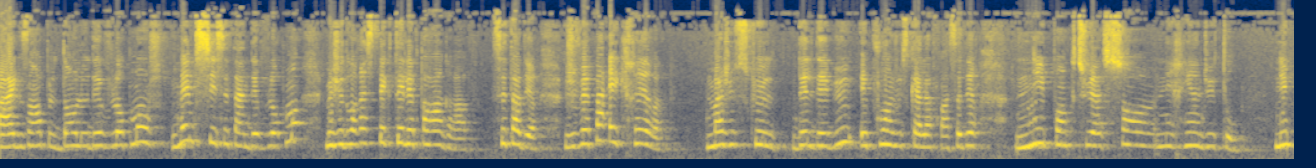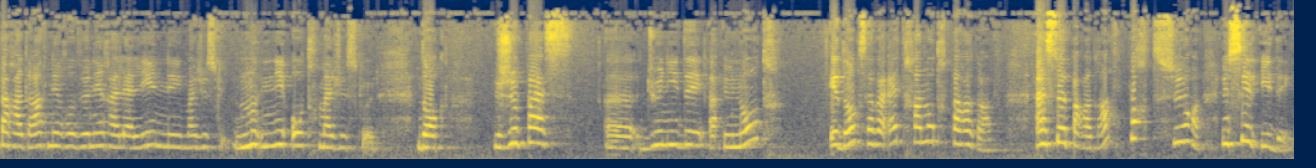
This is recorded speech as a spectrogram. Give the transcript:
Par exemple, dans le développement, même si c'est un développement, mais je dois respecter les paragraphes. C'est-à-dire, je ne vais pas écrire majuscule dès le début et point jusqu'à la fin. C'est-à-dire ni ponctuation, ni rien du tout. Ni paragraphe, ni revenir à la ligne, ni, majuscule, ni autre majuscule. Donc, je passe euh, d'une idée à une autre et donc ça va être un autre paragraphe. Un seul paragraphe porte sur une seule idée.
